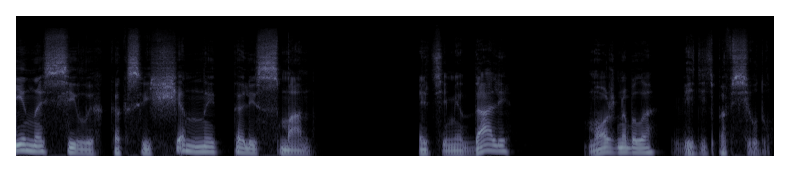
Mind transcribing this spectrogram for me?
и носил их, как священный талисман. Эти медали можно было видеть повсюду.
